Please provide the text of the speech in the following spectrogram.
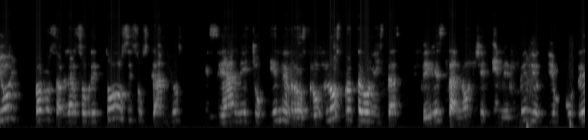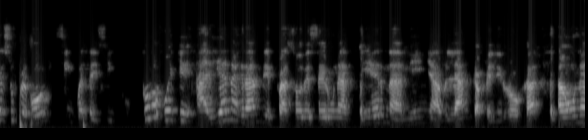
y hoy vamos a hablar sobre todos esos cambios que se han hecho en el rostro los protagonistas de esta noche en el medio tiempo del Super Bowl 55. ¿Cómo fue que Ariana Grande pasó de ser una tierna niña blanca pelirroja a una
